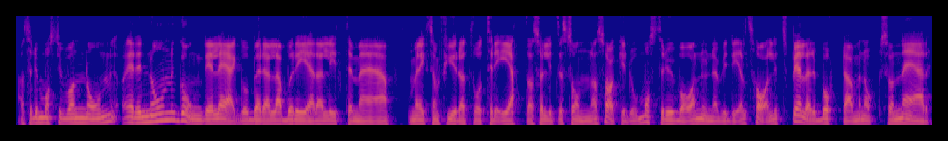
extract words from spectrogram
Alltså det måste ju vara någon Är det någon gång det är läge att börja laborera lite med Med liksom 4, 2, 3, 1 Alltså lite sådana saker Då måste det ju vara nu när vi dels har lite spelare borta Men också när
